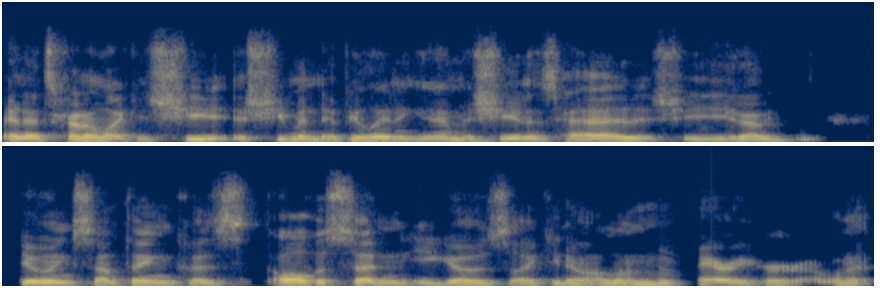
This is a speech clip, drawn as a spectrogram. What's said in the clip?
And it's kind of like, is she is she manipulating him? Is she in his head? Is she, you know, doing something? Because all of a sudden he goes like, you know, I want to marry her. I want to,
